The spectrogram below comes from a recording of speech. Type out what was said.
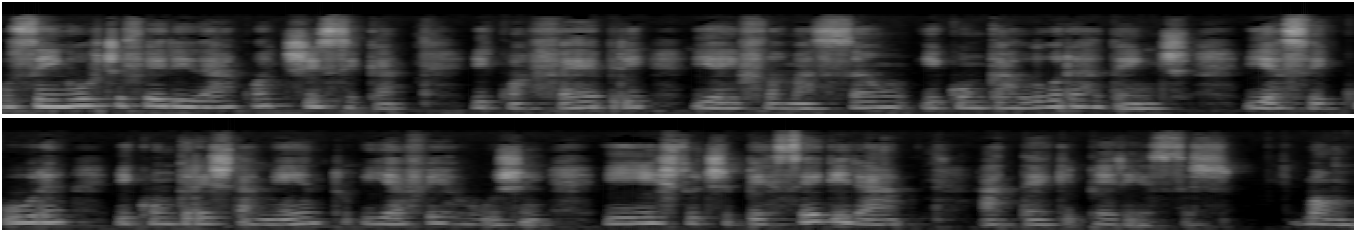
O Senhor te ferirá com a tísica, e com a febre, e a inflamação, e com calor ardente, e a secura, e com crestamento, e a ferrugem, e isto te perseguirá até que pereças. Bom,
